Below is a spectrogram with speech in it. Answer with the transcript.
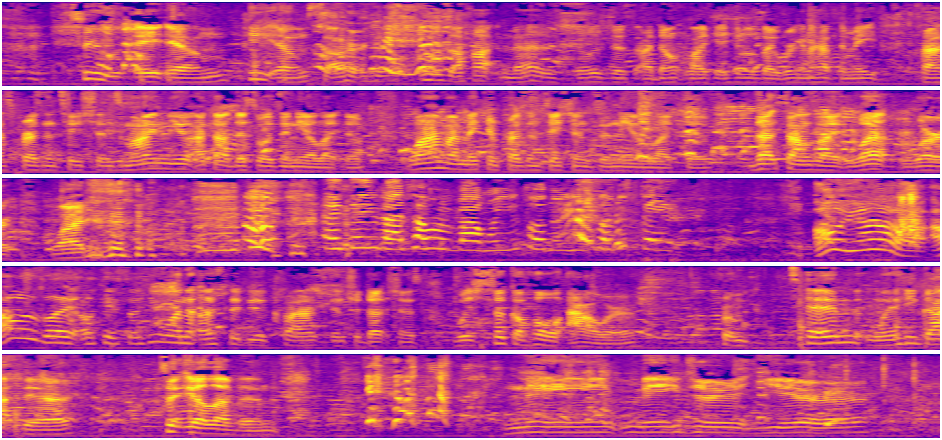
a.m. p.m. Sorry. It was a hot mess. It was just, I don't like it. He was like, we're going to have to make class presentations. Mind you, I thought this was in the elective. Why am I making presentations in the elective? That sounds like what work? Why? and then you gotta tell him about when you told him you were from the state. Oh yeah, I was like, okay, so he wanted us to do class introductions, which took a whole hour, from 10 when he got there to 11. Name, major, year,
